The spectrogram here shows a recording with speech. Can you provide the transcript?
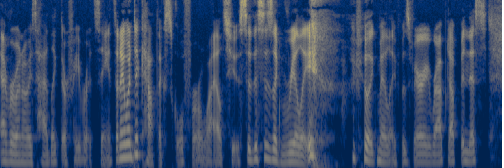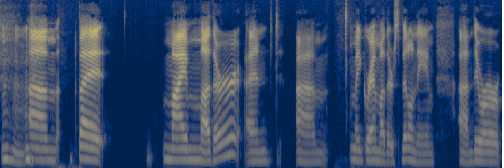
everyone always had like their favorite saints. And I went to Catholic school for a while too. So this is like really I feel like my life was very wrapped up in this. Mm-hmm. Um, but my mother and um, my grandmother's middle name, um, they were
